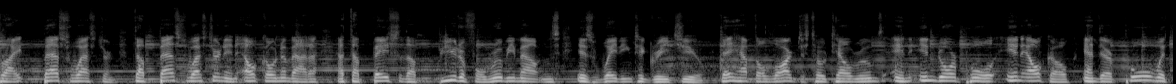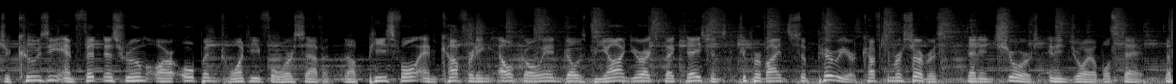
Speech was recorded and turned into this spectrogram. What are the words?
right, Best Western. The Best Western in Elko, Nevada, at the base of the beautiful Ruby Mountains, is waiting to greet you. They have the largest hotel rooms and indoor pool in Elko, and their pool with jacuzzi and fitness room are open 24 7. The peaceful and comforting Elko Inn goes beyond your expectations to provide superior customer service that ensures an enjoyable stay. The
